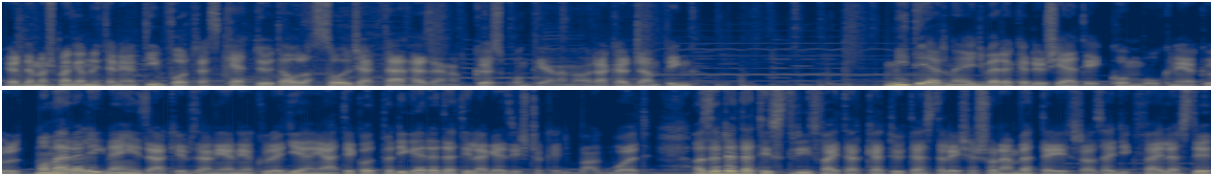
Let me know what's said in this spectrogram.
Érdemes megemlíteni a Team Fortress 2-t, ahol a Soldier tárházának központi eleme a rocket jumping. Mit érne egy verekedős játék kombók nélkül? Ma már elég nehéz elképzelni enélkül egy ilyen játékot, pedig eredetileg ez is csak egy bug volt. Az eredeti Street Fighter 2 tesztelése során vette észre az egyik fejlesztő,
